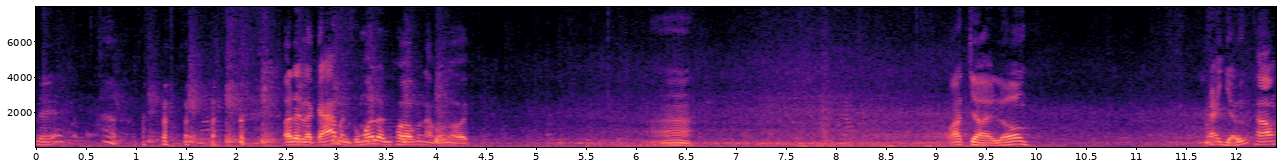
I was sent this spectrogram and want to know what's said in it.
nè. Ở đây là cá mình cũng mới lên phơm nè mọi người. À. Quá trời luôn đã giữ, không?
